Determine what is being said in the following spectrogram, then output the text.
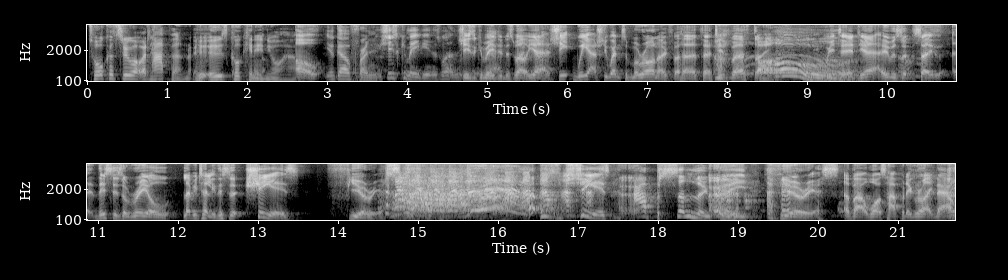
talk us through what would happen. Who, who's cooking in your house? Oh, Your girlfriend. She's a comedian as well. isn't She's she? a comedian Yeah. as well. Yeah, Okay. she. We actually went to Murano for her thirtieth birthday. Oh. we did. Yeah, it was. So uh, this is a real. Let me tell you, this is. A, she is furious. she is absolutely furious about what's happening right now.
